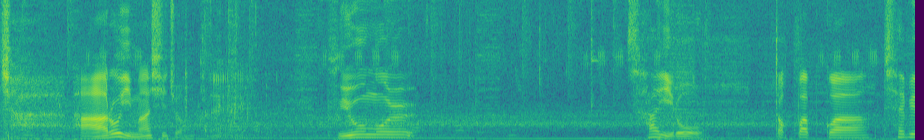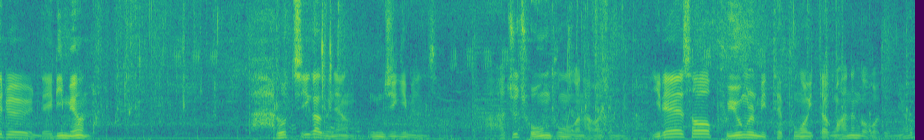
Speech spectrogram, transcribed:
자, 바로 이 맛이죠. 네. 부유물 사이로 떡밥과 채비를 내리면 바로 찌가 그냥 움직이면서 아주 좋은 붕어가 나와줍니다. 이래서 부유물 밑에 붕어 있다고 하는 거거든요.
